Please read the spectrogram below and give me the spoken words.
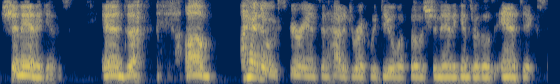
shenanigans, and uh, um, I had no experience in how to directly deal with those shenanigans or those antics.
